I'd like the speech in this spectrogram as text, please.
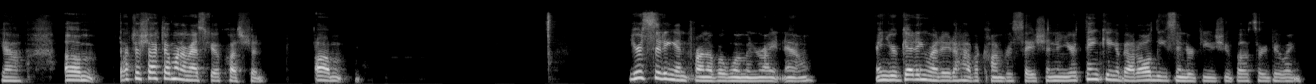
Yeah. Um, Dr. Schacht, I want to ask you a question. Um, you're sitting in front of a woman right now and you're getting ready to have a conversation and you're thinking about all these interviews you both are doing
